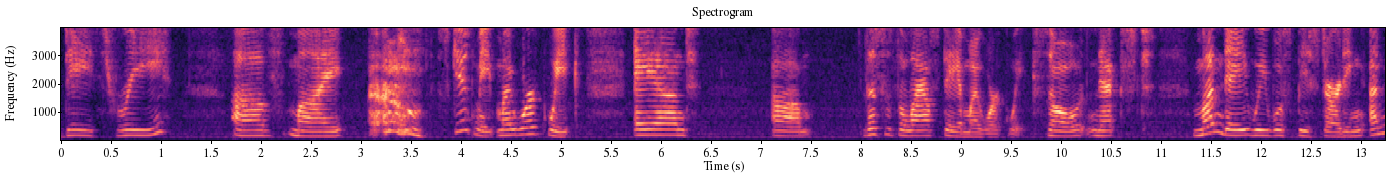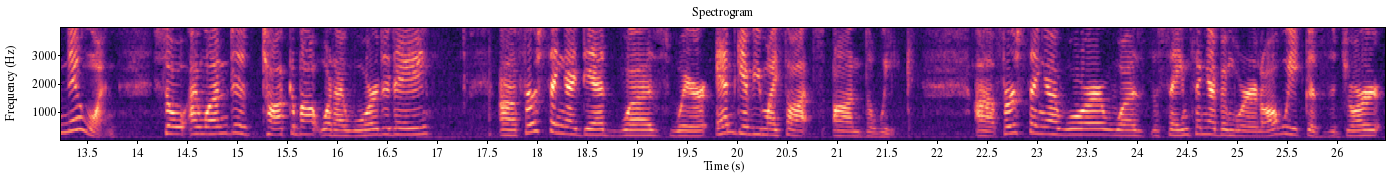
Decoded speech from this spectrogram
day three of my, excuse me, my work week. And um, this is the last day of my work week. So next Monday we will be starting a new one. So I wanted to talk about what I wore today. Uh, first thing I did was wear and give you my thoughts on the week. Uh, first thing I wore was the same thing I've been wearing all week is the Jor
